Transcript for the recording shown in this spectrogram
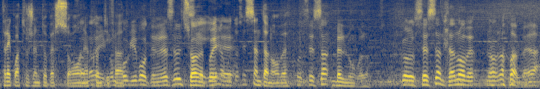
300-400 persone a conti con fatti. pochi voti nella selezione, Sì, poi io ne ho eh, avuto 69. con 60, bel numero. Con 69, no, no, vabbè, dai.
